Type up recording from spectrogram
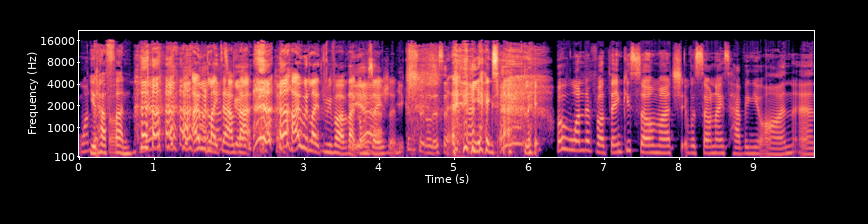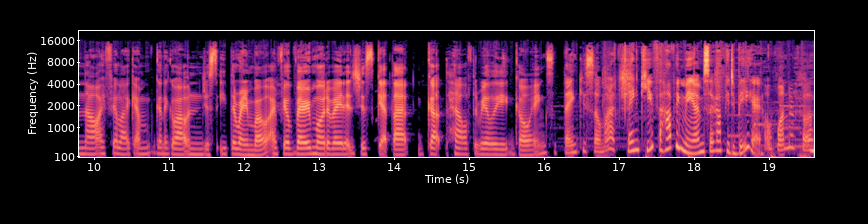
Oh, you'd have fun. Yeah. I would like to have That's that. I would like to be part of that Yeah, conversation. You can sit and listen. yeah, exactly. Well, wonderful. Thank you so much. It was so nice having you on. And now I feel like I'm going to go out and just eat the rainbow. I feel very motivated to just get that gut health really going. So thank you so much. Thank you for having me. I'm so happy to be here. Oh, wonderful.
